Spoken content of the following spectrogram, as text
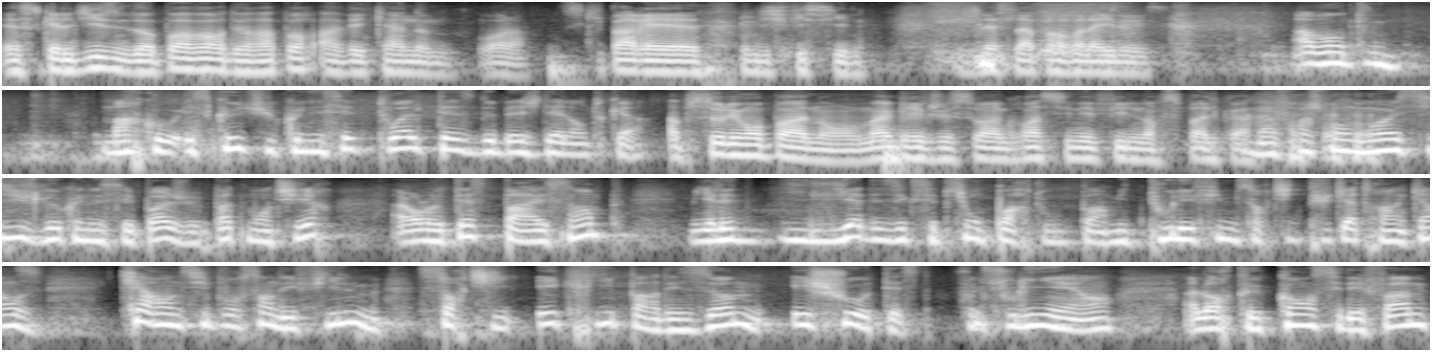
et ce qu'elles disent ne doit pas avoir de rapport avec un homme. Voilà, ce qui paraît difficile. Je laisse la parole à Idriss. Avant tout, Marco, est-ce que tu connaissais toi le test de Bechdel en tout cas? Absolument pas, non. Malgré que je sois un grand cinéphile, non, c'est pas le cas. Bah, franchement, moi aussi, je le connaissais pas, je vais pas te mentir. Alors, le test paraît simple, mais il y a, les- il y a des exceptions partout. Parmi tous les films sortis depuis 95, 46% des films sortis écrits par des hommes échouent au test. Faut le souligner, hein. Alors que quand c'est des femmes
